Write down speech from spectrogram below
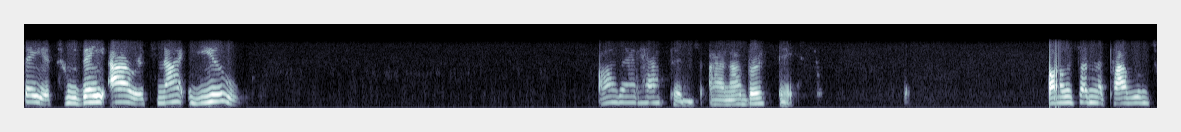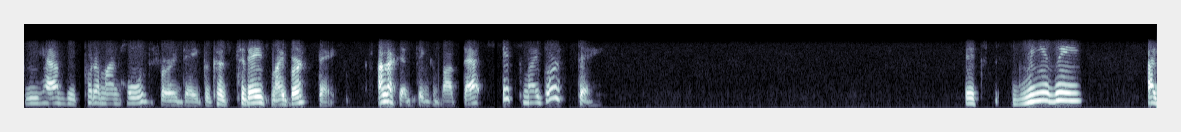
say, it's who they are, it's not you. All that happens on our birthdays. All of a sudden, the problems we have, we put them on hold for a day because today's my birthday. I'm not going to think about that. It's my birthday. It's really a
